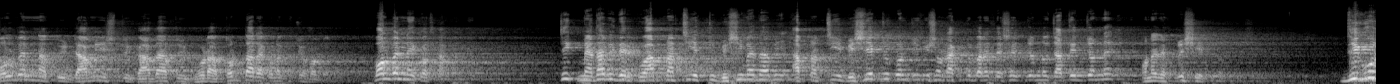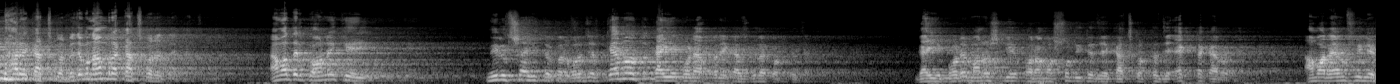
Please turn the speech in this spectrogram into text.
বলবেন না, তুই ডামিস, তুই গাদা তুই ঘোড়া, তোর দ্বারা কোনো কিছু হবে বলবেন না এই কথা। ঠিক মেধাবীদেরকেও আপনার চেয়ে একটু বেশি মেধাবী, আপনার চেয়ে বেশি একটু কন্ট্রিবিউশন রাখতে পারে দেশের জন্য, জাতির জন্য, ওনার অ্যাপ্রিসিয়েট করবে। দ্বিগুণ হারে কাজ করবে, যেমন আমরা কাজ করে যাই। আমাদেরকে অনেকেই নিরুৎসাহিত করে বলে যে, কেন গাইয়ে পড়ে আপনার এই কাজগুলো করতে যান? গাইয়ে পড়ে মানুষকে পরামর্শ দিতে যে, কাজ করতে যে, একটা কারণে। আমার এমফিলের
